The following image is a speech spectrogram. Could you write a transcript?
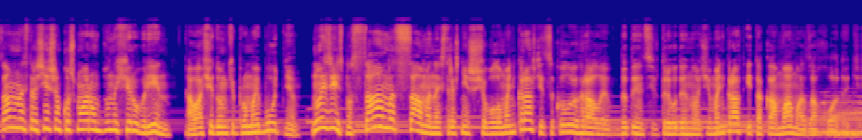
Саме найстрашнішим кошмаром був не Хіроврін, а ваші думки про майбутнє. Ну і звісно, саме саме найстрашніше, що було в Майнкрафті, це коли ви грали в дитинці в 3 години ночі Майнкрафт, і така мама заходить.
